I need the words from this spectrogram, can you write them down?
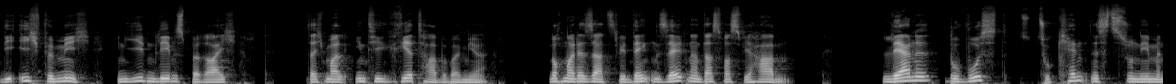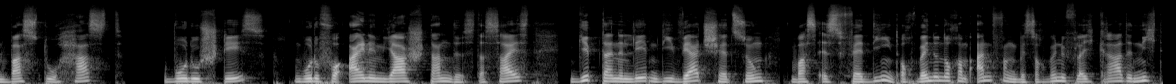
die ich für mich in jedem Lebensbereich, sag ich mal, integriert habe bei mir. Nochmal der Satz, wir denken selten an das, was wir haben. Lerne bewusst zur Kenntnis zu nehmen, was du hast, wo du stehst wo du vor einem Jahr standest. Das heißt, gib deinem Leben die Wertschätzung, was es verdient, auch wenn du noch am Anfang bist, auch wenn du vielleicht gerade nicht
